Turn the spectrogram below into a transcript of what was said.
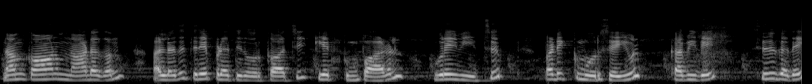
நாம் காணும் நாடகம் அல்லது திரைப்படத்தின் ஒரு காட்சி கேட்கும் பாடல் உரைவீச்சு படிக்கும் ஒரு செய்யுள் கவிதை சிறுகதை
